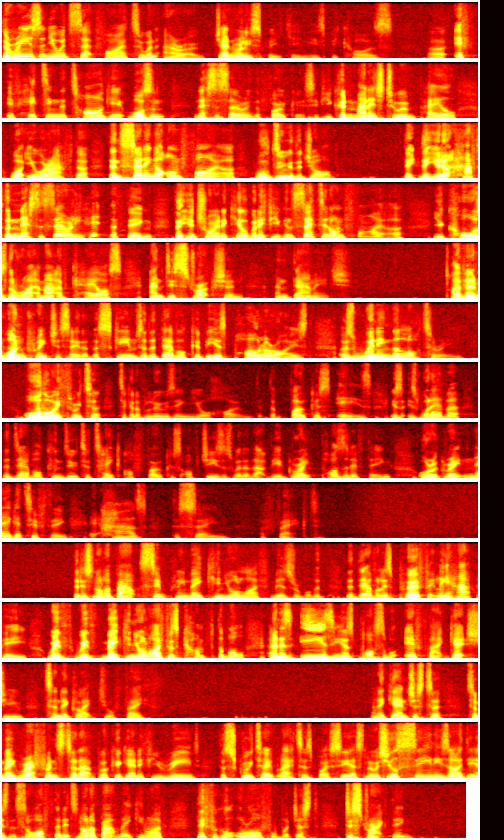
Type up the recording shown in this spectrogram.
The reason you would set fire to an arrow, generally speaking, is because uh, if, if hitting the target wasn't necessarily the focus, if you couldn't manage to impale what you were after, then setting it on fire will do the job. That, that you don't have to necessarily hit the thing that you're trying to kill, but if you can set it on fire, you cause the right amount of chaos and destruction and damage. I've heard one preacher say that the schemes of the devil could be as polarized as winning the lottery all the way through to, to kind of losing your home. The focus is, is, is whatever the devil can do to take our focus off Jesus, whether that be a great positive thing or a great negative thing, it has the same effect. That it's not about simply making your life miserable. The, the devil is perfectly happy with, with making your life as comfortable and as easy as possible if that gets you to neglect your faith. And again, just to, to make reference to that book again, if you read the Screwtape Letters by C.S. Lewis, you'll see these ideas that so often it's not about making life difficult or awful, but just distracting,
